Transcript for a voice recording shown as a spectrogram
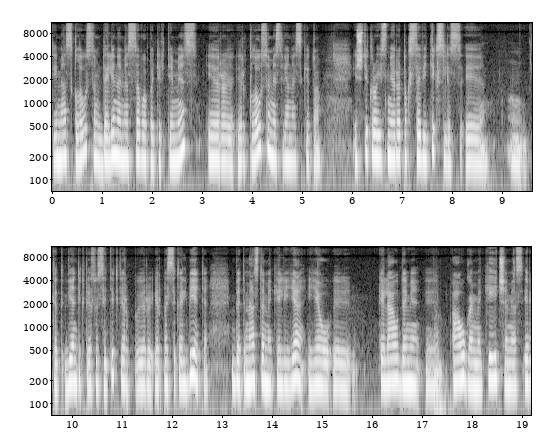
kai mes klausom, dalinamės savo patirtimis ir, ir klausomės vienas kito iš tikrųjų jis nėra toks savitikslis, e, kad vien tik tai susitikti ir, ir, ir pasikalbėti, bet mes tame kelyje jau e, keliaudami e, augame, keičiamės ir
